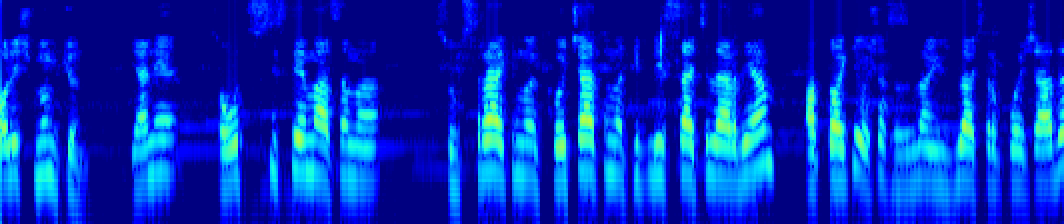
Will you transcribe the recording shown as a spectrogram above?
olish mumkin. Ya'ni sovutish sistemasimi substratmi ko'chatmi teplitsachilarni ham hattoki o'sha siz bilan yuzlashtirib qo'yishadi.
